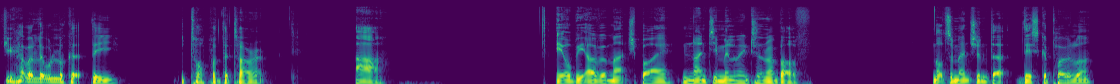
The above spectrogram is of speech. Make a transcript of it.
if you have a little look at the, the top of the turret, ah, it'll be overmatched by 90 millimeters and above. Not to mention that this cupola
